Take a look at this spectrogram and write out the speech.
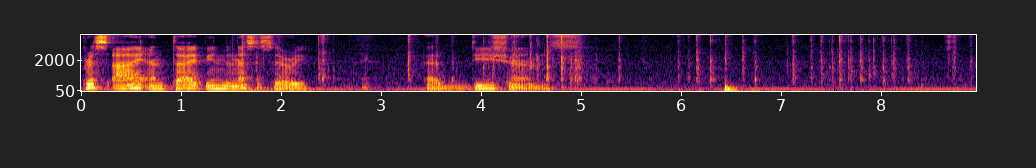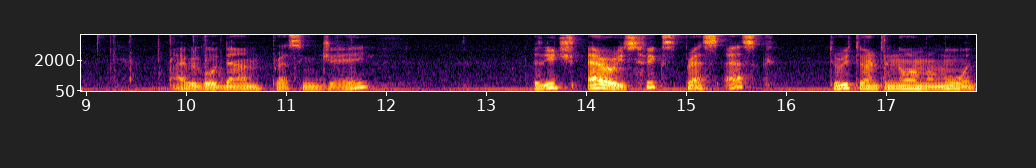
press I and type in the necessary additions I will go down pressing J. As each error is fixed, press ESC to return to normal mode.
